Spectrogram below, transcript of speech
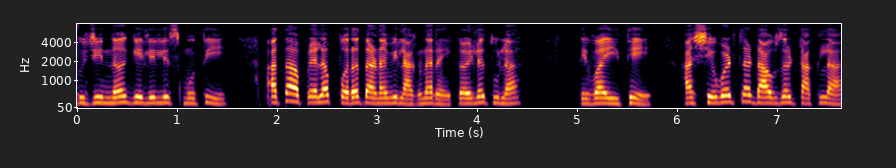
तुझी न गेलेली स्मृती आता आपल्याला परत आणावी लागणार आहे कळलं तुला? तेव्हा इथे हा शेवटचा डाव जर टाकला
